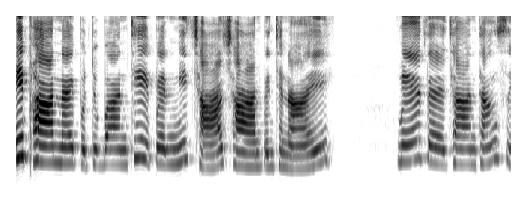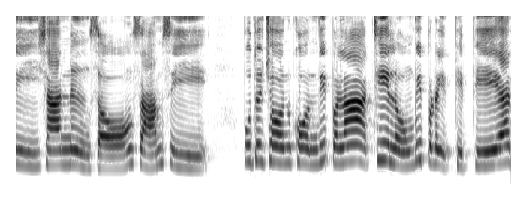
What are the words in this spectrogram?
นิพพานในปัจจุบันที่เป็นมิจฉาฌานเป็นไฉนแม้แต่ฌานทั้งสี่ฌานหนึ่งสองสามสี่ปุถุชนคนวิปลาสที่หลงวิปริตผิดเพี้ยน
